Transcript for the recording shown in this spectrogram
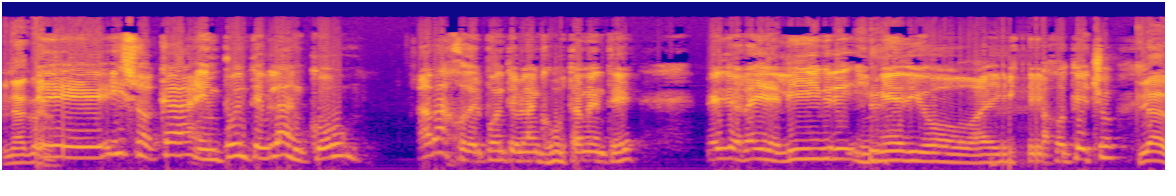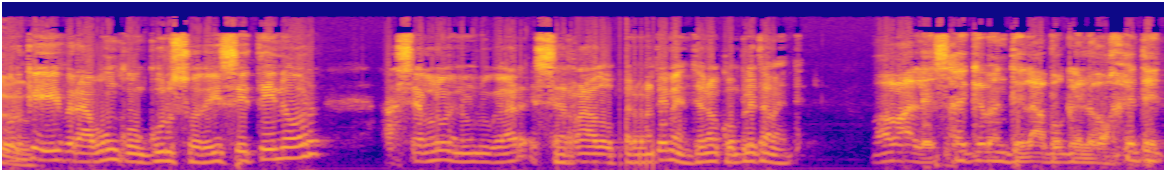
una cosa. Eh, hizo acá en Puente Blanco, abajo del Puente Blanco justamente, medio al aire libre y medio bajo techo, Claro. porque es bravo un concurso de ese tenor hacerlo en un lugar cerrado permanentemente, no completamente. más vale, hay que ventilar porque los ojetes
